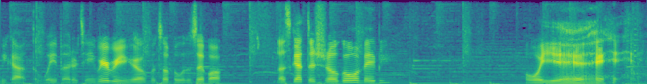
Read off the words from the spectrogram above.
We got the way better team. Here we go. What's up with the zip off? Let's get this show going, baby. Oh yeah.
